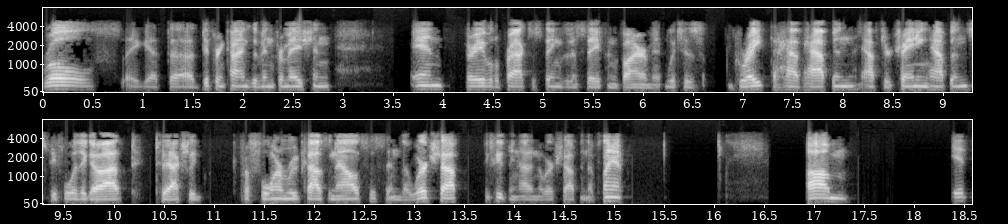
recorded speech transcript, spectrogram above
roles, they get uh, different kinds of information, and they're able to practice things in a safe environment, which is great to have happen after training happens before they go out to actually perform root cause analysis in the workshop excuse me, not in the workshop, in the plant. Um, it's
